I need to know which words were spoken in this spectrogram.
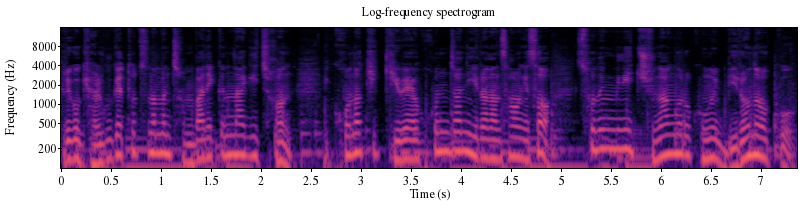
그리고 결국에 토트넘은 전반이 끝나기 전이 코너킥 기회에 혼전이 일어난 상황에서 손흥민이 중앙으로 공을 밀어넣었고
